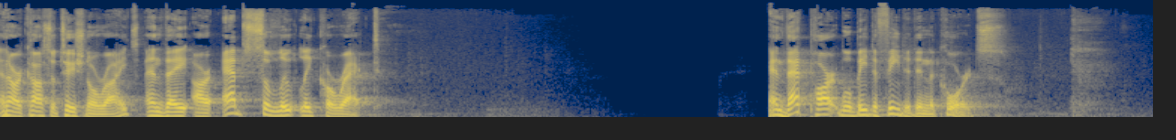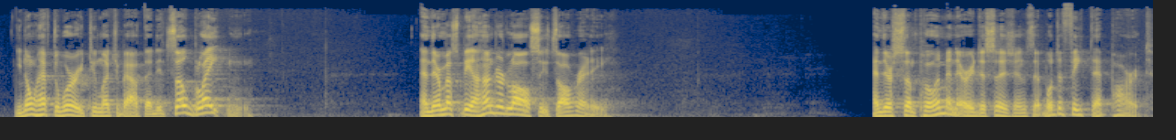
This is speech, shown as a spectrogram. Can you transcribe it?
and our constitutional rights, and they are absolutely correct. And that part will be defeated in the courts. You don't have to worry too much about that. It's so blatant. And there must be a hundred lawsuits already. And there's some preliminary decisions that will defeat that part.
